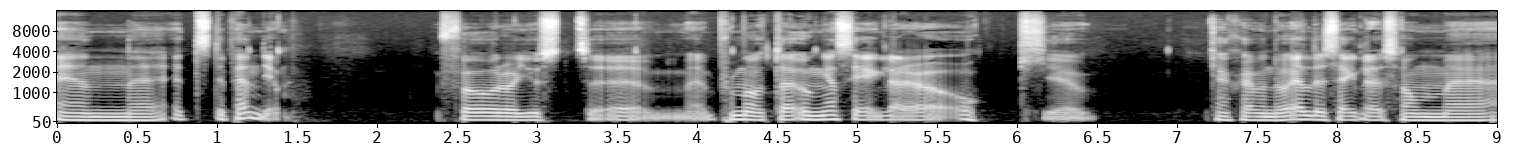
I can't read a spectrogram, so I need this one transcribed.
en, ett stipendium för att just eh, promota unga seglare och eh, kanske även då äldre seglare som eh,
